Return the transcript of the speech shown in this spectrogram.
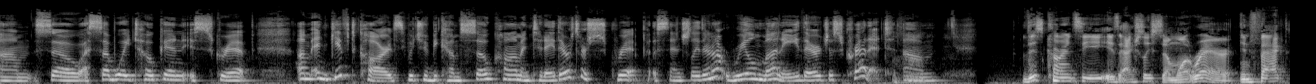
Um, so a subway token is scrip, um, and gift cards, which have become so common today, those are scrip essentially. They're not real money; they're just credit. Um, This currency is actually somewhat rare. In fact,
